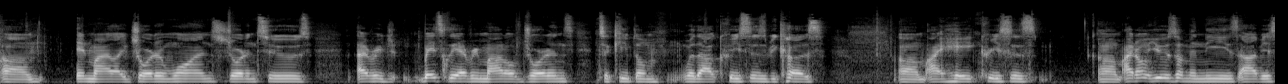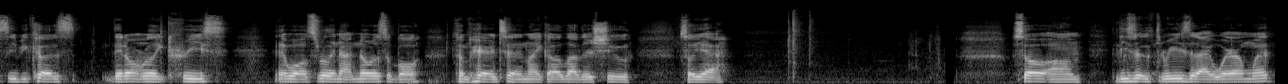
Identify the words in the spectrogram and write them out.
um, in my like Jordan ones, Jordan twos, every basically every model of Jordans to keep them without creases because um, I hate creases um, I don't use them in these obviously because they don't really crease. Well, it's really not noticeable compared to in like a leather shoe. So yeah. So um, these are the threes that I wear them with,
